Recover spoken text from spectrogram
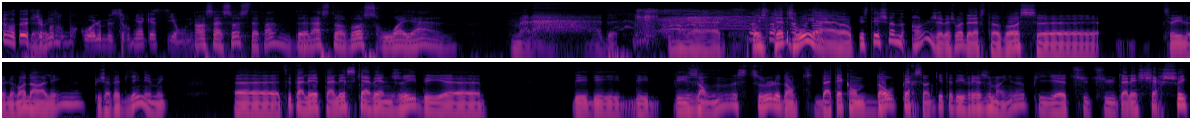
je sais ben pas trop pourquoi, là, je me suis remis en question. Pense à ça, Stéphane, de Last of Us Royal. Malade. Malade. Ben, j'avais joué à, PlayStation 1, j'avais joué à The Last of Us, euh, le, le, mode en ligne, puis j'avais bien aimé. Euh, tu allais, allais scavenger des, euh, des, des, des, des zones, si tu veux. Donc, tu te battais contre d'autres personnes qui étaient des vrais humains. Là, puis euh, tu, tu allais chercher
